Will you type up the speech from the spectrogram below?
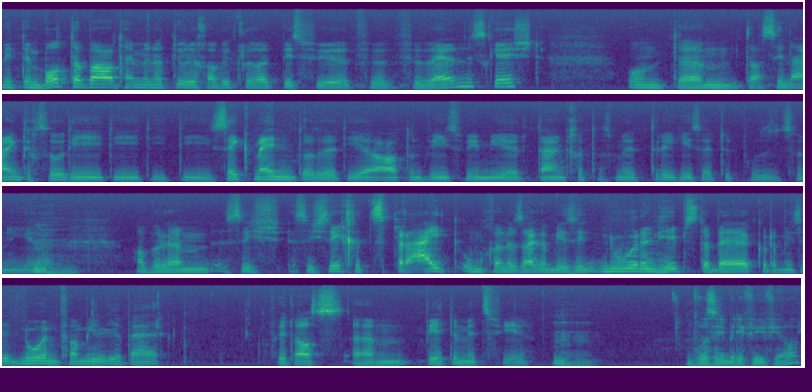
mit dem Bottenbad haben wir natürlich auch wirklich etwas für, für, für Wellnessgäste. Und ähm, das sind eigentlich so die, die, die, die Segmente oder die Art und Weise, wie wir denken, dass wir die Rigi sollten positionieren Aber ähm, es, ist, es ist sicher zu breit, um zu sagen, wir sind nur ein Hipsterberg oder wir sind nur ein Familienberg. Für das ähm, bieten wir zu viel. Und wo sind wir in fünf Jahren?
